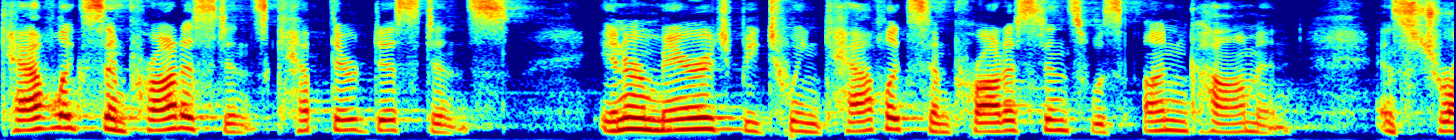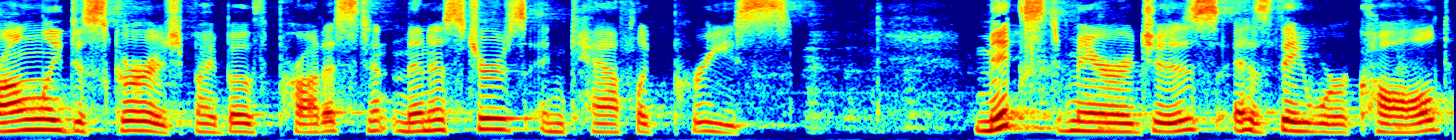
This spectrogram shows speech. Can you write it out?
Catholics and Protestants kept their distance Intermarriage between Catholics and Protestants was uncommon and strongly discouraged by both Protestant ministers and Catholic priests. Mixed marriages, as they were called,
